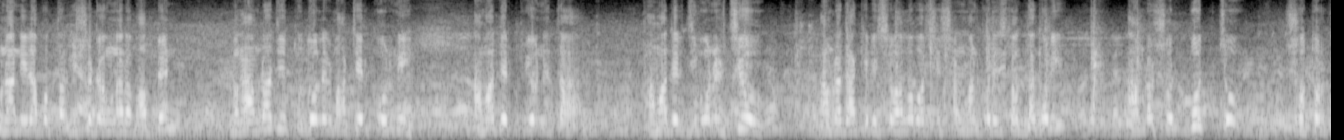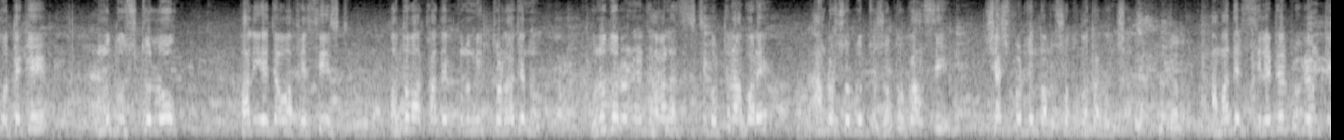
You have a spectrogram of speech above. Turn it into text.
ওনার নিরাপত্তার বিষয়টা ওনারা ভাববেন এবং আমরা যেহেতু দলের মাঠের কর্মী, আমাদের প্রিয় নেতা, আমাদের জীবনের চেয়েও আমরা যাকে বেশি ভালোবাসি, সম্মান করি, শ্রদ্ধা করি, আমরা সর্বোচ্চ সতর্ক থেকে কোনো দুষ্ট লোক পালিয়ে যাওয়া ফেসিস্ট অথবা তাদের কোনো মিত্ররা যেন কোনো ধরনের ঝামেলা সৃষ্টি করতে না পারে, আমরা সর্বোচ্চ সতর্ক আছি। শেষ পর্যন্ত আমরা সতর্ক থাকব ইনশাল্লাহ আমাদের সিলেটের প্রোগ্রামটি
